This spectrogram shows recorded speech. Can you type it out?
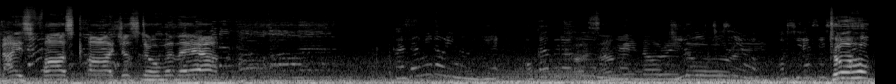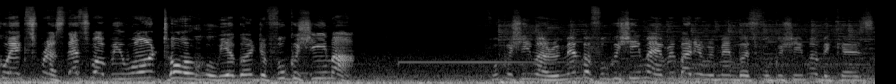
Nice fast car just over there. Tohoku Express, that's what we want, Tohoku. We are going to Fukushima. Fukushima, remember Fukushima? Everybody remembers Fukushima because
